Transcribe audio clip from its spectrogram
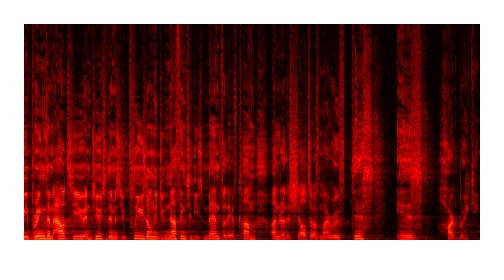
me bring them out to you and do to them as you please. Only do nothing to these men, for they have come under the shelter of my roof. This is heartbreaking.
